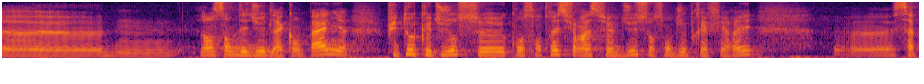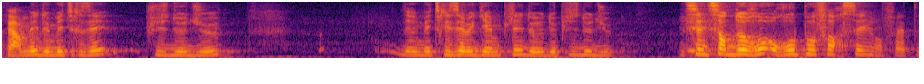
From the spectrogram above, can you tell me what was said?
euh, l'ensemble des dieux de la campagne, plutôt que toujours se concentrer sur un seul dieu, sur son dieu préféré. Euh, ça permet de maîtriser plus de dieux, de maîtriser le gameplay de, plus de dieux. C'est une sorte de repos forcé en fait.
